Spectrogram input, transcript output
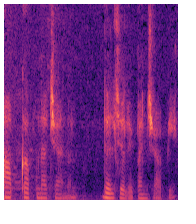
आपका अपना चैनल दिल चले पंजाबी।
